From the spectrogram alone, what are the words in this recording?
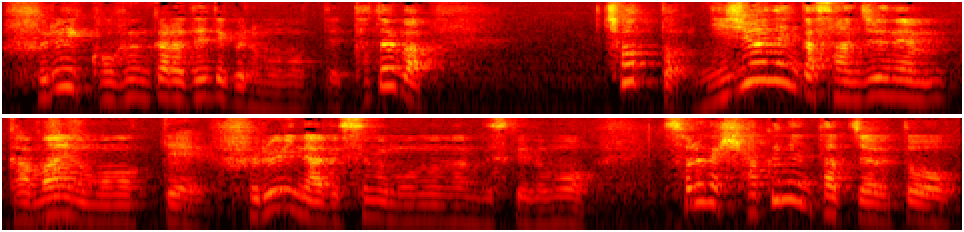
古い古墳から出てくるものって例えばちょっと20年か30年か前のものって古いなで済むものなんですけどもそれが100年経っちゃうと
